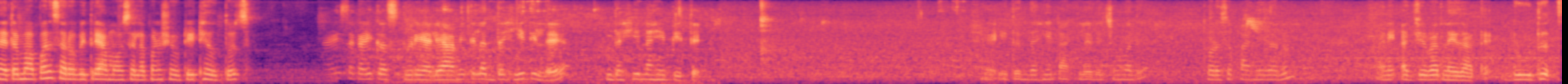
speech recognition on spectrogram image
नाहीतर मग आपण सर्व सर्वपित्री अमावस्याला पण शेवटी ठेवतोच. सकाळी कस्तुरी आली. आम्ही तिला दही दिले दही नाही पिते. हे इथे दही टाकले त्याच्यामध्ये. थोडंसं पाणी घालून. आणि अजिबात नाही जाते दूधच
